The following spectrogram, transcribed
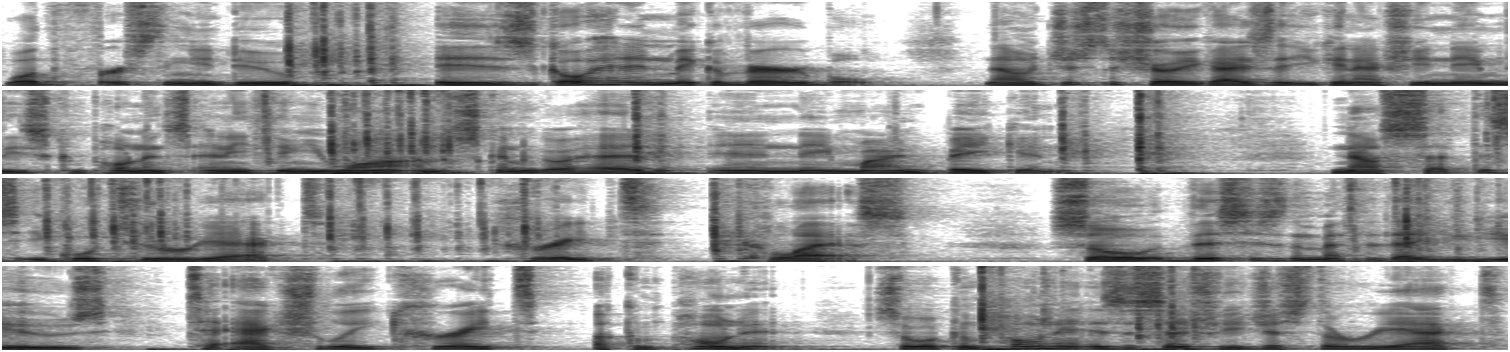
Well, the first thing you do is go ahead and make a variable. Now, just to show you guys that you can actually name these components anything you want, I'm just going to go ahead and name mine bacon. Now set this equal to react create class. So this is the method that you use to actually create a component. So a component is essentially just the react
